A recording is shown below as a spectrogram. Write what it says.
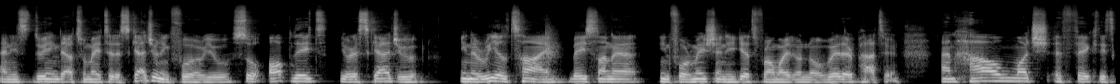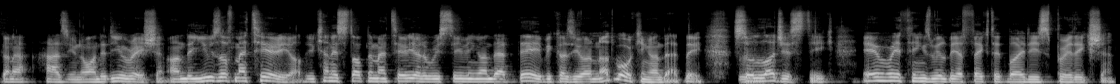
and it's doing the automated scheduling for you. So update your schedule in a real time based on the information you get from I don't know weather pattern and how much effect it's gonna has you know on the duration on the use of material you can stop the material receiving on that day because you are not working on that day so mm. logistic everything will be affected by this prediction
